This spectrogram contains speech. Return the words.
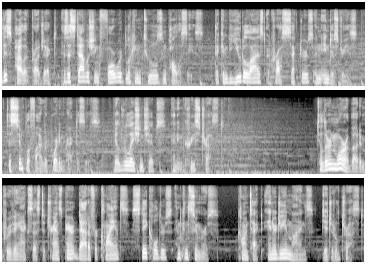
This pilot project is establishing forward-looking tools and policies that can be utilized across sectors and industries to simplify reporting practices, build relationships, and increase trust. To learn more about improving access to transparent data for clients, stakeholders, and consumers, contact Energy and Mines Digital Trust.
